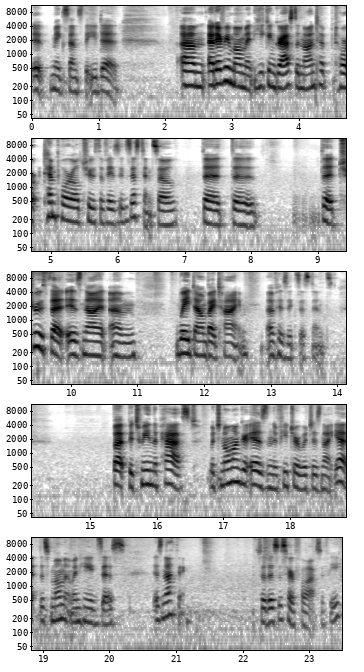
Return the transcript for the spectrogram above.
it makes sense that you did. Um, at every moment, he can grasp the non-temporal truth of his existence. So the the the truth that is not um, weighed down by time of his existence. But between the past, which no longer is, and the future, which is not yet, this moment when he exists is nothing. So, this is her philosophy.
